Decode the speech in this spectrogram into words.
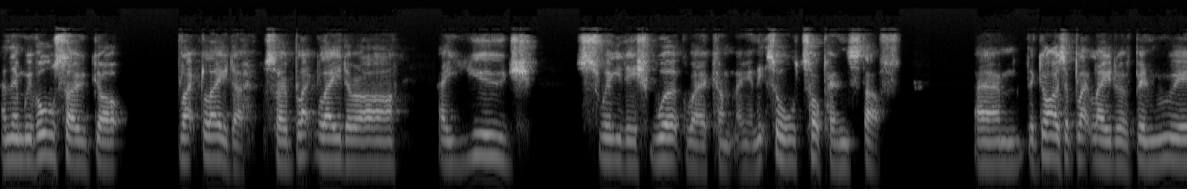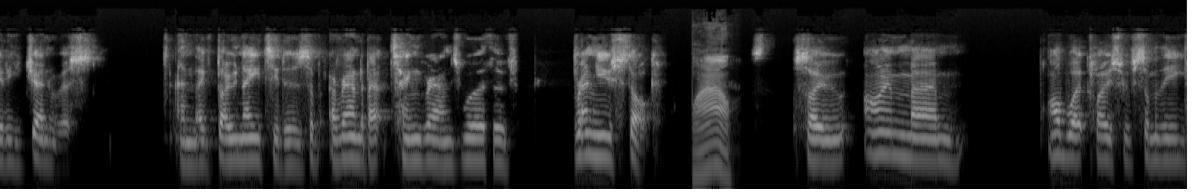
And then we've also got Blaklader. So Blaklader are a huge Swedish workwear company, and it's all top end stuff. Um, the guys at Blaklader have been really generous, and they've donated us around about ten grand's worth of brand new stock. Wow! So I'm um, I work close with some of the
